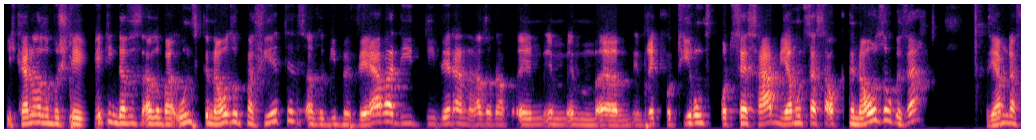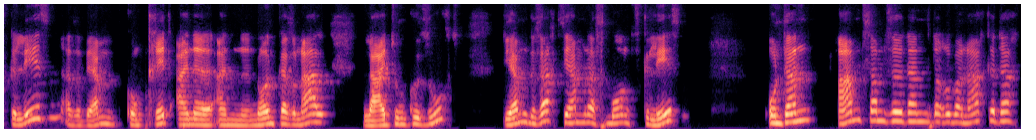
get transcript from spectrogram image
Ich kann also bestätigen, dass es also bei uns genauso passiert ist. Also die Bewerber, die, die wir dann also noch im, im, im, ähm, im Rekrutierungsprozess haben, die haben uns das auch genauso gesagt. Sie haben das gelesen, also wir haben konkret eine, eine neue Personalleitung gesucht. Die haben gesagt, sie haben das morgens gelesen und dann abends haben sie dann darüber nachgedacht,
